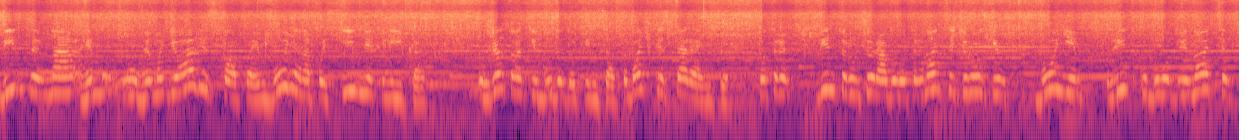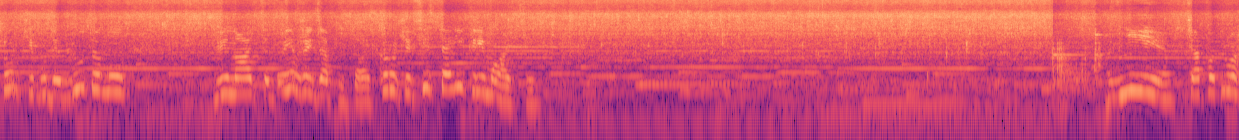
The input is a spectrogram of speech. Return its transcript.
Він це на ну, гемодіаліз капає, Боня на постійних ліках. Уже так і буде до кінця. Собачки старенькі. Вінтеру вчора було 13 років, Боні влітку було 12, Шорті буде в лютому 12. Я вже й запуталась. Коротше, всі старі крім Асі. Ні, ця подруга.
